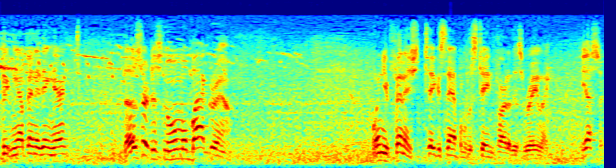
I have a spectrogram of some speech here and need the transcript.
Picking up anything, Harry? No, are just normal background. When you're finished, take a sample of the stained part of this railing. Yes, sir.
